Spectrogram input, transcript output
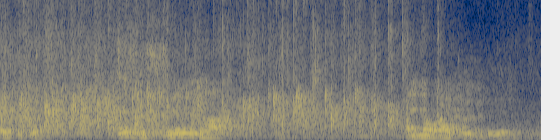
é, Muito bom. This is really hard. I know I couldn't do it.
